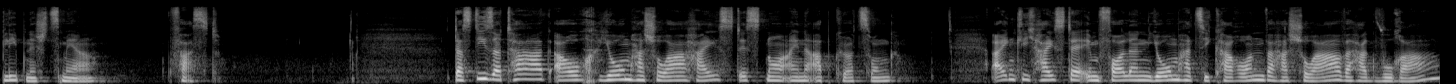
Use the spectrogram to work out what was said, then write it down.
blieb nichts mehr. Fast. Dass dieser Tag auch Yom HaShoah heißt, ist nur eine Abkürzung. Eigentlich heißt er im vollen Yom HaZikaron VeHaShoah VeHagvura,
